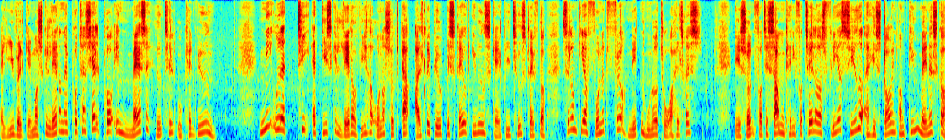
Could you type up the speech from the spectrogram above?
Alligevel gemmer skeletterne potentielt på en masse hidtil ukendt viden. 9 ud af 10 af de skeletter, vi har undersøgt, er aldrig blevet beskrevet i videnskabelige tidsskrifter, selvom de er fundet før 1952. Det er synd, for tilsammen kan de fortælle os flere sider af historien om de mennesker,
